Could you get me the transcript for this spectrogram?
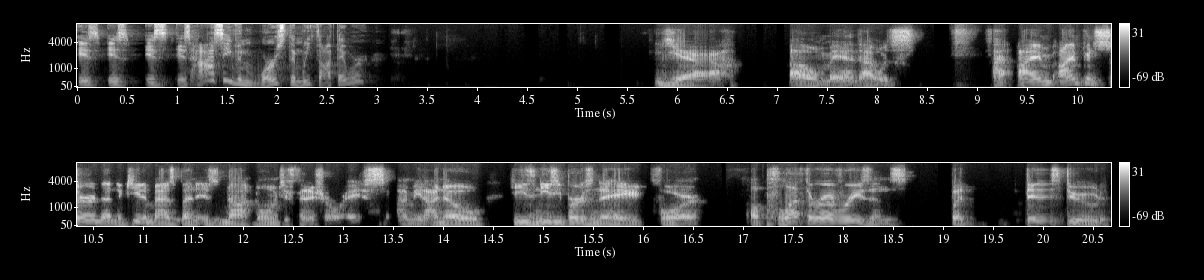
is is is is Haas even worse than we thought they were? Yeah. Oh man, that was I, I'm I'm concerned that Nikita Mazepin is not going to finish a race. I mean, I know he's an easy person to hate for a plethora of reasons, but this dude,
